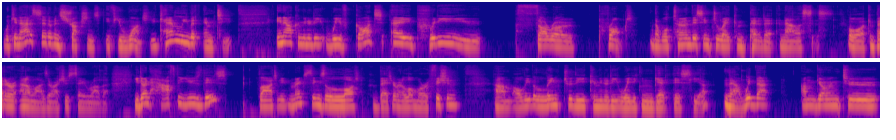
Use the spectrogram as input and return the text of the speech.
we can add a set of instructions if you want. You can leave it empty. In our community, we've got a pretty thorough prompt that will turn this into a competitor analysis or a competitor analyzer, I should say, rather. You don't have to use this, but it makes things a lot better and a lot more efficient. Um, I'll leave a link to the community where you can get this here. Now, with that, I'm going to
